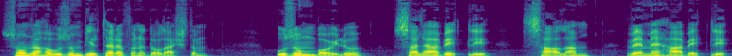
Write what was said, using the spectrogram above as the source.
Sonra havuzun bir tarafını dolaştım. Uzun boylu, salabetli, sağlam ve mehabetli,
